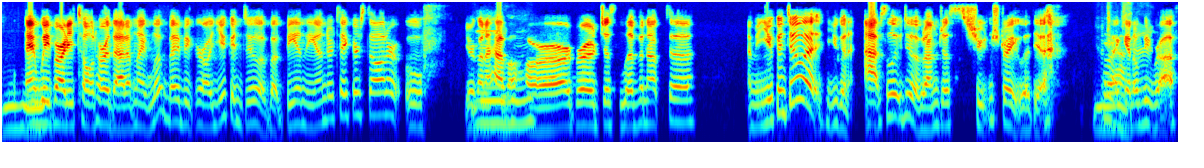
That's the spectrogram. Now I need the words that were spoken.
mm-hmm. and we've already told her that. I'm like, look, baby girl, you can do it, but being the Undertaker's daughter, oof, you're gonna mm-hmm. have a mm-hmm. hard road just living up to. I mean, you can do it. You can absolutely do it, but I'm just shooting straight with you. Yeah. like it'll be rough.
